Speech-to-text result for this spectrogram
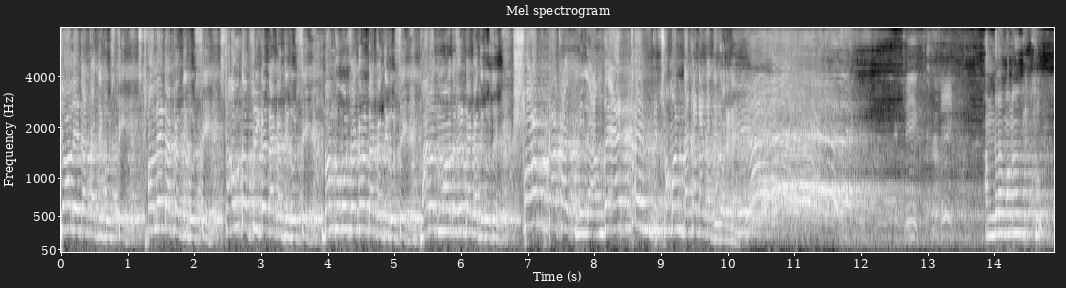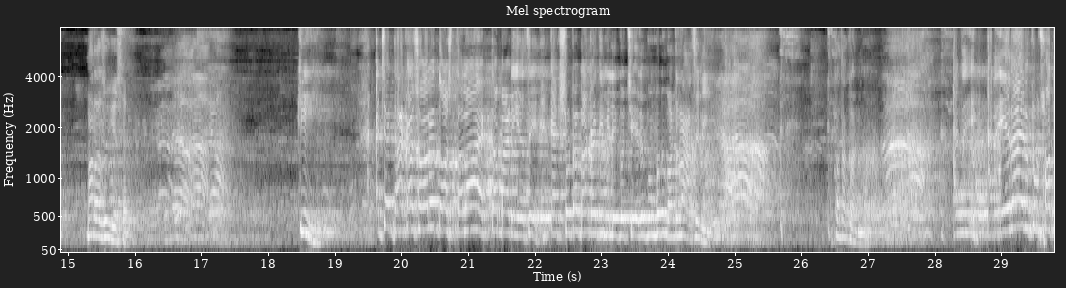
জলে ডাকাতি করছে স্থলে ডাকাতি করছে সাউথ আফ্রিকা ডাকাতি করছে বঙ্গোপসাগরে ডাকাতি করছে ভারত মহাদেশে ডাকাতি করছে সব ডাকাত মিলে আমরা একটা এমপি সমান টাকা ডাকাতি করে নাই। আমরা মনে হয় খুব নারাজ হয়ে গেছেন। কি? আচ্ছা ঢাকা শহরে দশতলা একটা বাড়ি আছে একশোটা ডাকাতি মিলে করছে এরকম কোনো ঘটনা আসেনি? কথা কয় না আর এরা এরকম শত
